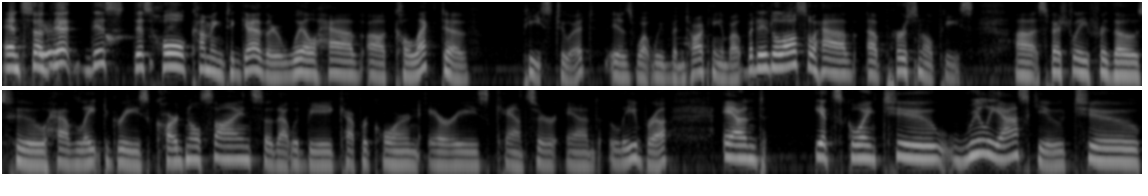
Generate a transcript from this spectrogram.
And so that this this whole coming together will have a collective piece to it is what we've been talking about, but it'll also have a personal piece, uh, especially for those who have late degrees cardinal signs. So that would be Capricorn, Aries, Cancer, and Libra, and it's going to really ask you to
